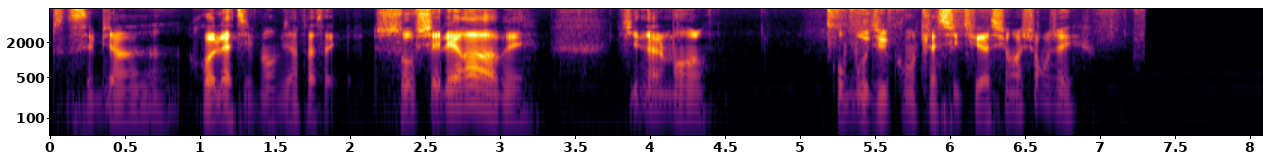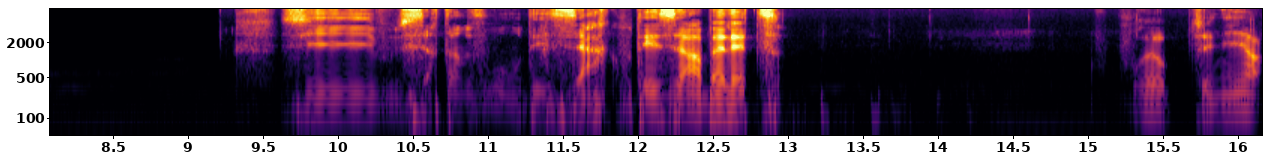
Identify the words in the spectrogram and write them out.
ça s'est bien, relativement bien passé. Sauf chez les rats, mais finalement, au bout du compte, la situation a changé. Si vous- certains de vous ont des arcs ou des arbalètes, vous pourrez obtenir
